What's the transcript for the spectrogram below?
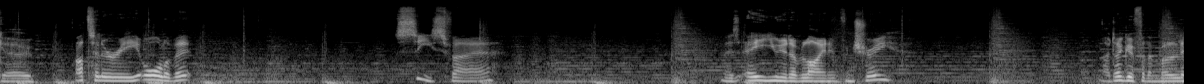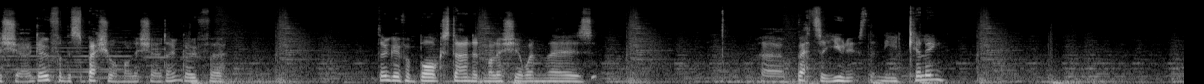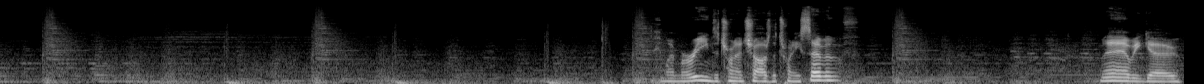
Go. Artillery, all of it. Ceasefire. There's a unit of line infantry. I don't go for the militia. Go for the special militia. Don't go for don't go for bog standard militia when there's uh, better units that need killing. My Marines are trying to charge the 27th. There we go.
